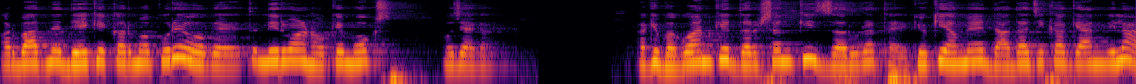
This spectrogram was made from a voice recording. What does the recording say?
और बाद में देह के कर्म पूरे हो गए तो निर्वाण होके मोक्ष हो जाएगा। बाकी भगवान के दर्शन की ज़रूरत है, क्योंकि हमें दादाजी का ज्ञान मिला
